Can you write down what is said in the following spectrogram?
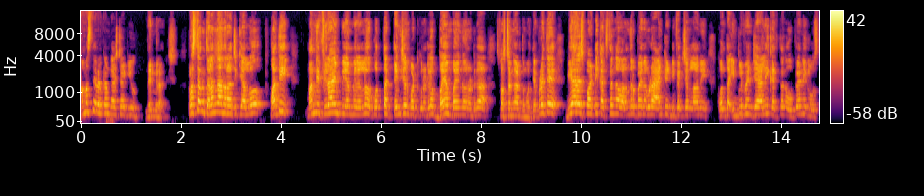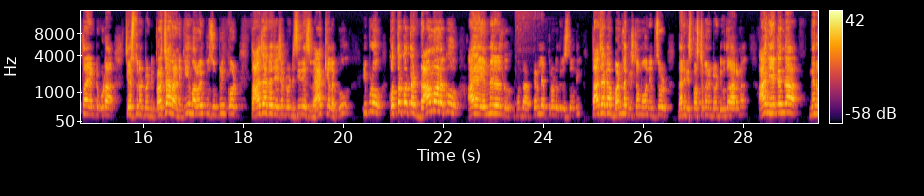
నమస్తే వెల్కమ్ డాష్ హ్యాష్ యూ. నేను మీ రాజేష్. ప్రస్తుతం తెలంగాణ రాజకీయాల్లో పది మంది ఫిరాయింపు ఎమ్మెల్యేలో కొత్త టెన్షన్ పట్టుకున్నట్టుగా భయం భయంగా ఉన్నట్టుగా స్పష్టంగా అర్థమవుతుంది. ఎప్పుడైతే బీఆర్ఎస్ పార్టీ ఖచ్చితంగా వాళ్ళందరిపైన కూడా యాంటీ డిఫెక్షన్ లాని కొంత ఇంప్లిమెంట్ చేయాలి ఖచ్చితంగా ఉప ఎన్నికలు వస్తాయంటూ కూడా చేస్తున్నటువంటి ప్రచారానికి మరోవైపు సుప్రీంకోర్టు తాజాగా చేసినటువంటి సీరియస్ వ్యాఖ్యలకు ఇప్పుడు కొత్త కొత్త డ్రామాలకు ఆయా ఎమ్మెల్యేలు కొంత తెరలేపుతున్నట్టు తెలుస్తుంది. తాజాగా బండ్ల కృష్ణమోహన్ ఎపిసోడ్ దానికి స్పష్టమైనటువంటి ఉదాహరణ. ఆయన ఏకంగా నేను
